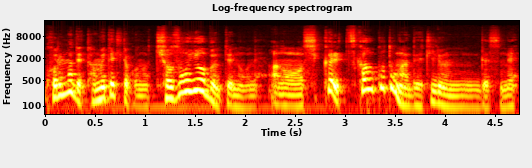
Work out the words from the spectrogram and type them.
これまで貯めてきたこの貯蔵養分っていうのをね、あの、しっかり使うことができるんですね。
